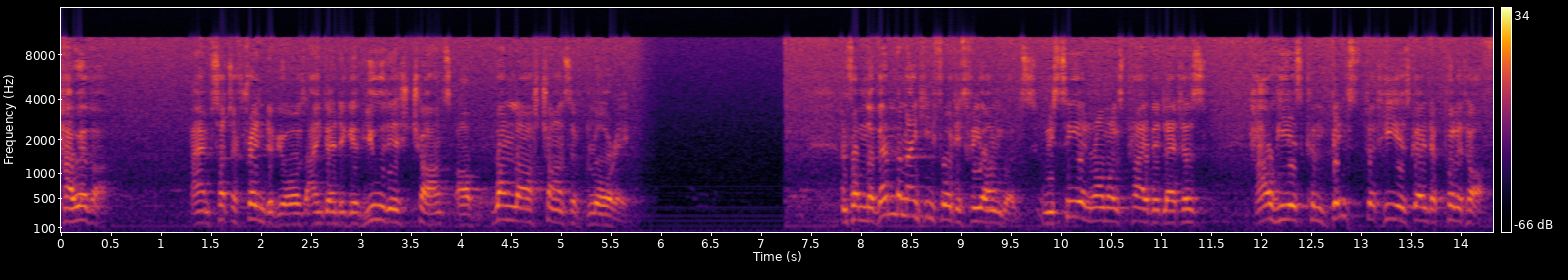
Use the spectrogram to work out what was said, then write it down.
However, I am such a friend of yours, I'm going to give you this chance of one last chance of glory. And from November 1943 onwards, we see in Rommel's private letters how he is convinced that he is going to pull it off,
